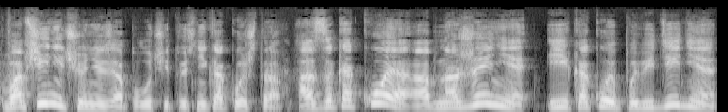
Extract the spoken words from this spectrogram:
вообще ничего нельзя получить, то есть никакой штраф. А за какое обнажение и какое поведение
